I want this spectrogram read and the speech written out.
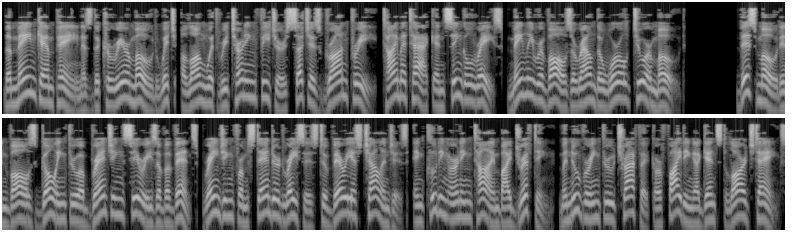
The main campaign is the career mode which, along with returning features such as Grand Prix, Time Attack and Single Race, mainly revolves around the World Tour mode. This mode involves going through a branching series of events, ranging from standard races to various challenges, including earning time by drifting, maneuvering through traffic or fighting against large tanks.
